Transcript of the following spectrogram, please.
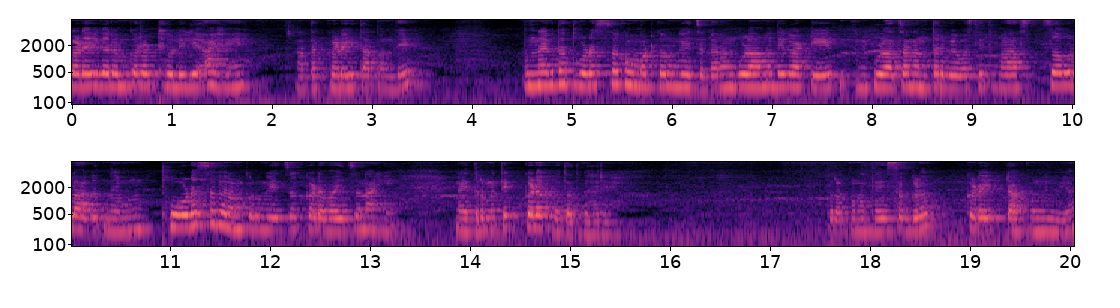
कढई गरम करत ठेवलेली आहे. आता कढईत आपण ते पुन्हा एकदा थोडंसं कोमट करून घ्यायचं कारण गुळामध्ये गाठी आहेत आणि गुळाचा नंतर व्यवस्थित वास चव लागत नाही म्हणून थोडंसं गरम करून घ्यायचं कडवायचं नाही. नाहीतर मग ते कडक होतात घरे. तर आपण आता हे सगळं कढईत टाकून घेऊया.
